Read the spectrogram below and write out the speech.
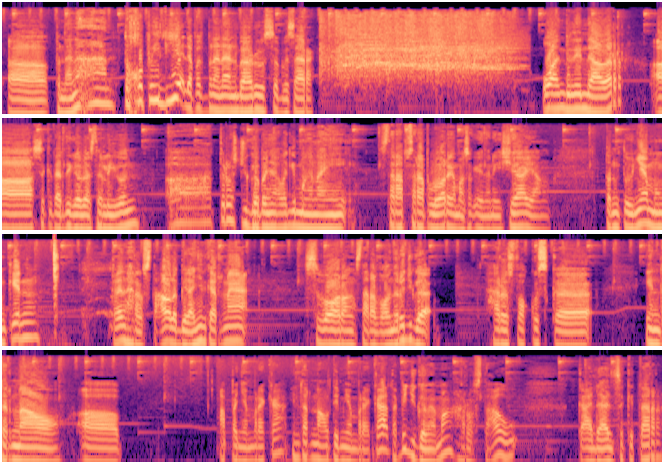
eh, pendanaan, Tokopedia dapat pendanaan baru sebesar 1 billion dollar uh, sekitar 13 triliun. Uh, terus juga banyak lagi mengenai startup-startup luar yang masuk ke Indonesia yang tentunya mungkin kalian harus tahu lebih lanjut karena seorang startup founder juga harus fokus ke internal uh, apanya mereka, internal timnya mereka, tapi juga memang harus tahu keadaan sekitar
